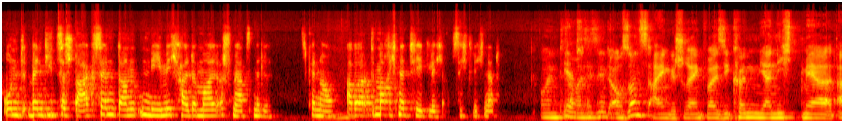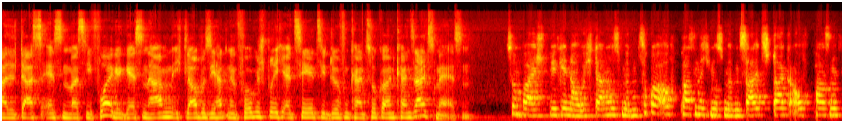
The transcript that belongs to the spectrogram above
Und wenn die zu stark sind, dann nehme ich halt einmal Schmerzmittel. Genau. Mhm. Aber das mache ich nicht täglich, absichtlich nicht. Und, ja. Aber sie sind auch sonst eingeschränkt, weil sie können ja nicht mehr all das essen, was sie vorher gegessen haben. Ich glaube, Sie hatten im Vorgespräch erzählt, Sie dürfen kein Zucker und kein Salz mehr essen. Zum Beispiel, genau. Ich da muss mit dem Zucker aufpassen, ich muss mit dem Salz stark aufpassen.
